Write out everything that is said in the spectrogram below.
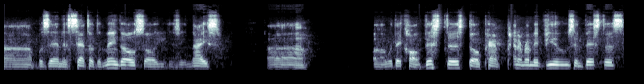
uh, was in in Santo Domingo. So you can see nice, uh, uh, what they call vistas, so panoramic views and vistas,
